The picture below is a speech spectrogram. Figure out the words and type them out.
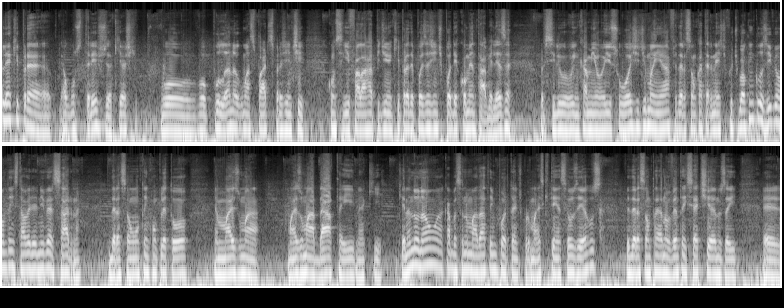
ler aqui para alguns trechos aqui, acho que vou, vou pulando algumas partes para a gente conseguir falar rapidinho aqui para depois a gente poder comentar, beleza? O Ercílio encaminhou isso hoje de manhã à Federação Catarinense de Futebol, que inclusive ontem estava de aniversário, né? A Federação ontem completou né, mais uma mais uma data aí, né? Que querendo ou não acaba sendo uma data importante, por mais que tenha seus erros. A Federação está há 97 anos aí é,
